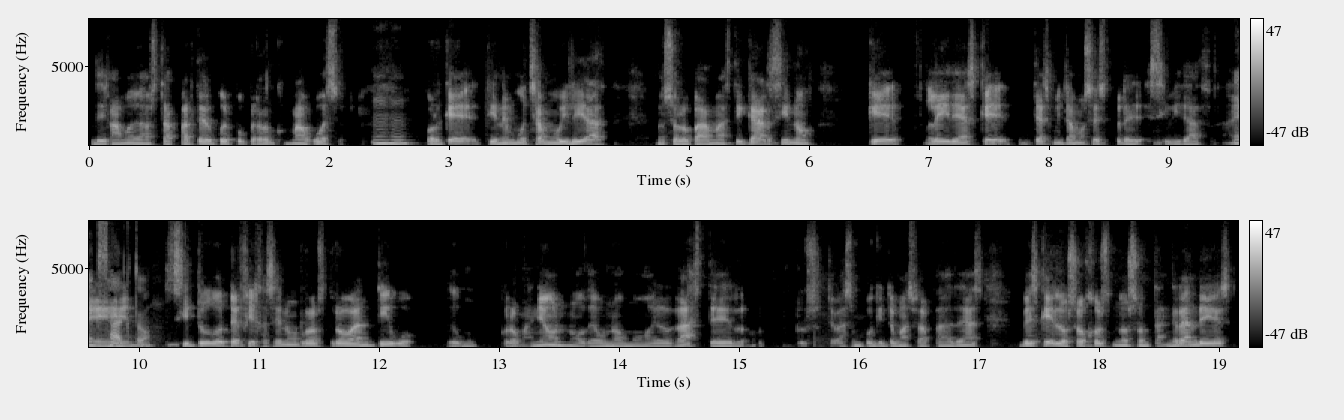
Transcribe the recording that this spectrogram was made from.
digamos, de nuestra parte del cuerpo, perdón, con más huesos. Porque tiene mucha movilidad, no solo para masticar, sino que la idea es que transmitamos expresividad. Eh, Exacto. si tú te fijas en un rostro antiguo de un cromañón o de un homo ergaster, incluso te vas un poquito más para atrás, ves que los ojos no son tan grandes,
